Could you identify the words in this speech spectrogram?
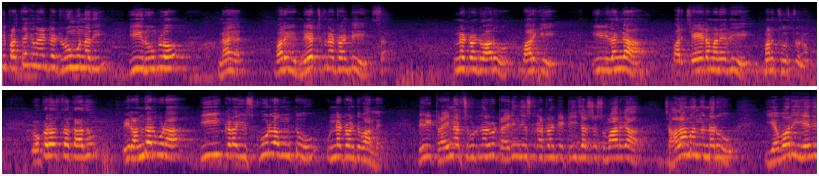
ఈ ప్రత్యేకమైనటువంటి రూమ్ ఉన్నది. ఈ రూమ్లో వారు నేర్చుకున్నటువంటి ఉన్నటువంటి వారు వారికి ఈ విధంగా వారు చేయడం అనేది మనం చూస్తున్నాం. ఒకరోజుతో కాదు వీరందరూ కూడా ఈ ఇక్కడ ఈ స్కూల్లో ఉంటూ ఉన్నటువంటి వాళ్ళే. వీరికి ట్రైనర్స్ కూడా ఉన్నారు ట్రైనింగ్ తీసుకున్నటువంటి టీచర్స్ సుమారుగా చాలామంది ఉన్నారు. ఎవరు ఏది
